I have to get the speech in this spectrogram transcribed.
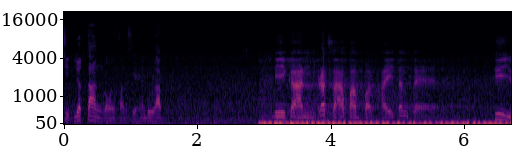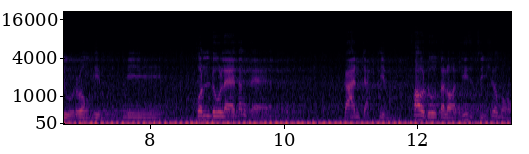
สิทธิ์เลือกตั้ง ลองไปฟังเสียงกันดูครับ มีการรักษาความปลอดภัยตั้งแต่ที่อยู่โรงพิมพ์ มีคนดูแลตั้งแต่การจัดพิมพ์เฝ้าดูตลอด 24 ชั่วโมง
